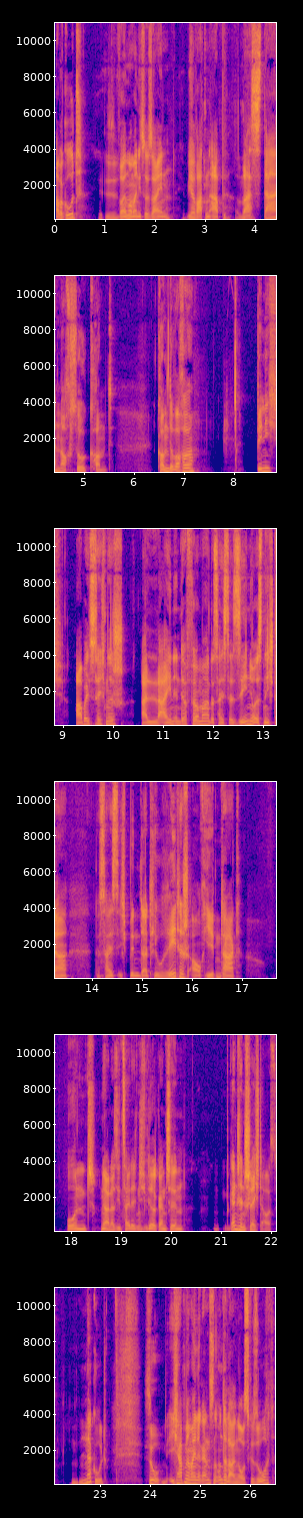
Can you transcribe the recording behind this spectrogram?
Aber gut, wollen wir mal nicht so sein. Wir warten ab, was da noch so kommt. Kommende Woche bin ich arbeitstechnisch allein in der Firma. Das heißt, der Senior ist nicht da. Das heißt, ich bin da theoretisch auch jeden Tag. Und ja, da sieht zeittechnisch wieder ganz schön, ganz schön schlecht aus. Na gut. So, ich habe mir meine ganzen Unterlagen rausgesucht,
